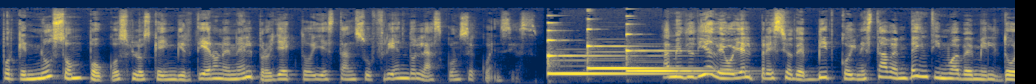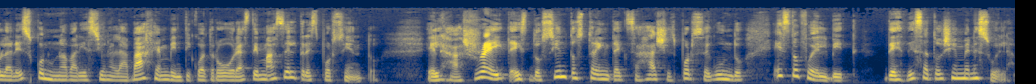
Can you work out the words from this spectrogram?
porque no son pocos los que invirtieron en el proyecto y están sufriendo las consecuencias. A mediodía de hoy el precio de Bitcoin estaba en 29 mil dólares con una variación a la baja en 24 horas de más del 3%. El hash rate es 230 exahashes por segundo. Esto fue el Bit desde Satoshi en Venezuela.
